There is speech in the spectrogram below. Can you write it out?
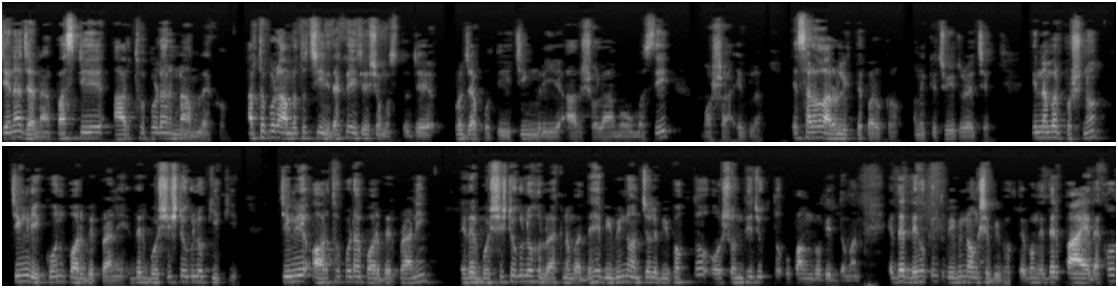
চেনা জানা পাঁচটি আর্থপোডার নাম লেখো। আর্থপোডা আমরা তো চিনি। দেখো এই যে সমস্ত যে প্রজাপতি, চিংড়ি, আরশোলা, মৌমাছি, মশা এগুলা। এছাড়াও আরও লিখতে পারো অনেক কিছুই রয়েছে। তিন নম্বর প্রশ্ন, চিংড়ি কোন পর্বের প্রাণী? এদের বৈশিষ্ট্যগুলো কি কি? চিংড়ি অর্থপোডা পর্বের প্রাণী। এদের বৈশিষ্ট্যগুলো হলো, এক নম্বর, দেহে বিভিন্ন অঞ্চলে বিভক্ত সন্ধিযুক্ত উপাঙ্গ বিদ্যমান। এদের দেহ কিন্তু বিভিন্ন অংশে বিভক্ত এবং এদের পায়ে দেখো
